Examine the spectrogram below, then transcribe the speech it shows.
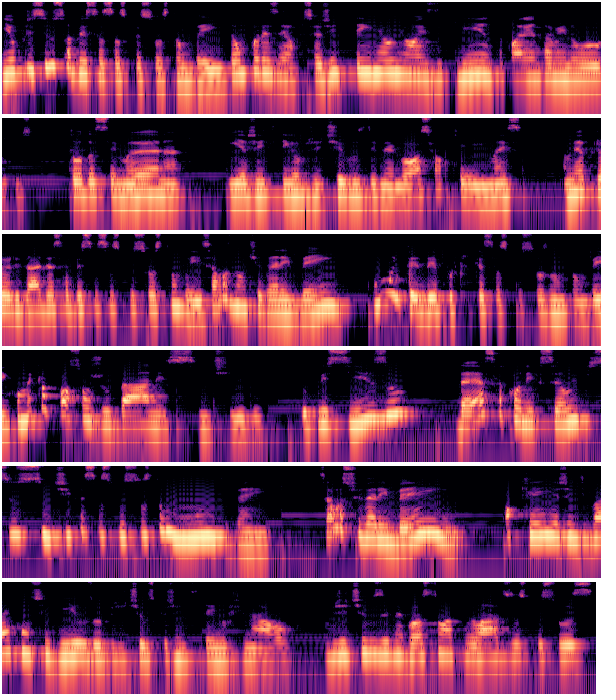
e eu preciso saber se essas pessoas estão bem. Então, por exemplo, se a gente tem reuniões de 30, 40 minutos toda semana, e a gente tem objetivos de negócio, ok, mas a minha prioridade é saber se essas pessoas estão bem. Se elas não estiverem bem, vamos entender por que, que essas pessoas não estão bem? Como é que eu posso ajudar nesse sentido? Eu preciso dessa conexão e preciso sentir que essas pessoas estão muito bem. Se elas estiverem bem, ok, a gente vai conseguir os objetivos que a gente tem no final. Objetivos e negócios estão atrelados às pessoas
